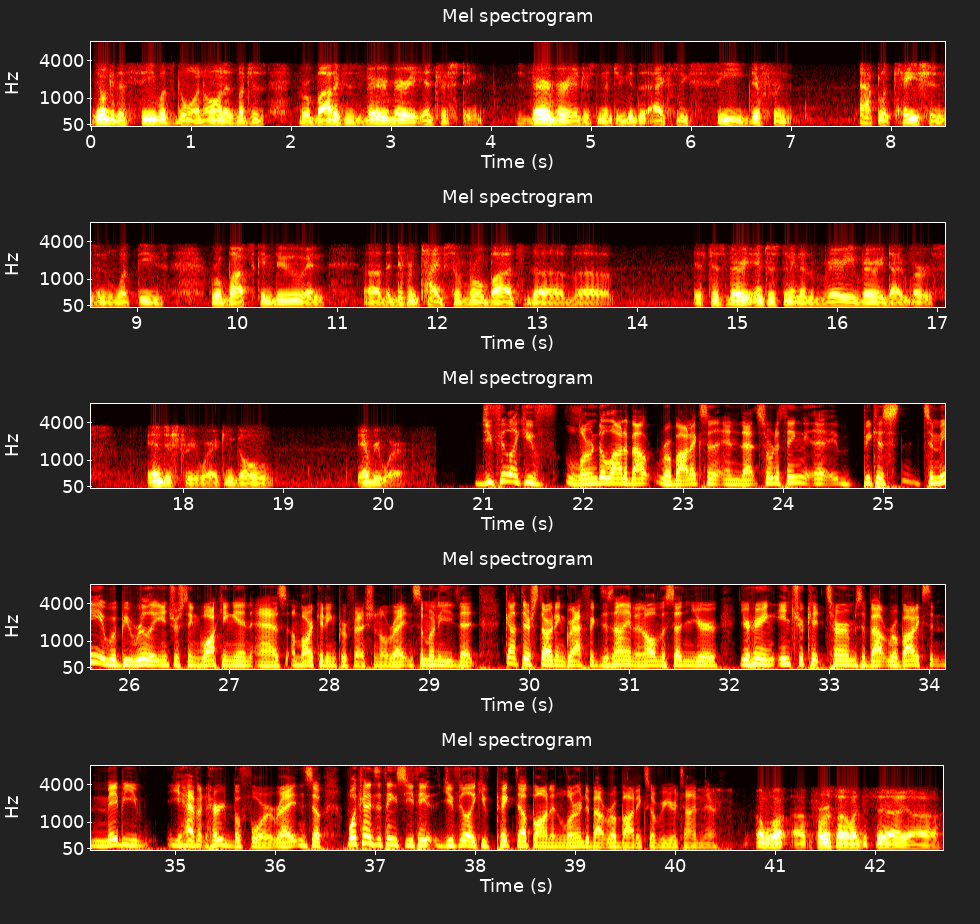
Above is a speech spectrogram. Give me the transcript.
you don't get to see what's going on as much as robotics is very very interesting. It's very very interesting that you get to actually see different applications and what these robots can do and uh, the different types of robots. The the it's just very interesting and a very very diverse industry where it can go everywhere do you feel like you've learned a lot about robotics and, and, that sort of thing? Uh, because to me, it would be really interesting walking in as a marketing professional, right, and somebody that got their start in graphic design, and all of a sudden you're you're hearing intricate terms about robotics that maybe you, you haven't heard before, right? And so, what kinds of things do you think do you feel like you've picked up on and learned about robotics over your time there? Oh, well, uh, first I'd like to say I. Uh...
